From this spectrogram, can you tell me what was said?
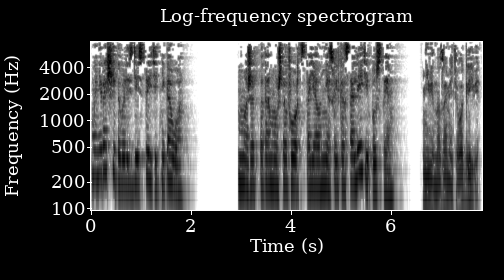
«Мы не рассчитывали здесь встретить никого». «Может, потому что форт стоял несколько столетий пустым?» — невинно заметила Гриви.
